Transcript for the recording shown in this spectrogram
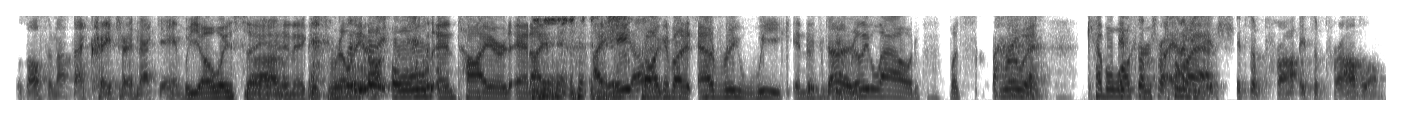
was also not that great during that game. We always say Um, it, and it gets really old and tired. And I I hate does. talking about it every week, and this It really loud. But screw it, Kemba It's a Walker's pro- I mean, it- trash. it's a pro. It's a problem.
